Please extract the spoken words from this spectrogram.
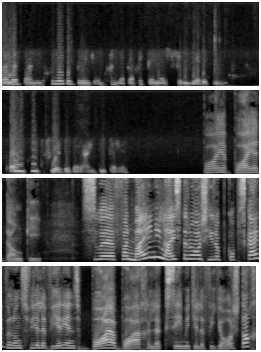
wille van die groter prentjie om gelukkige kinders vir die Here te om dit voor te berei te red. Baie baie dankie. So van my en die luisteraars hier op Kopskyf wil ons vir julle weer eens baie baie geluk sê met julle verjaarsdag.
